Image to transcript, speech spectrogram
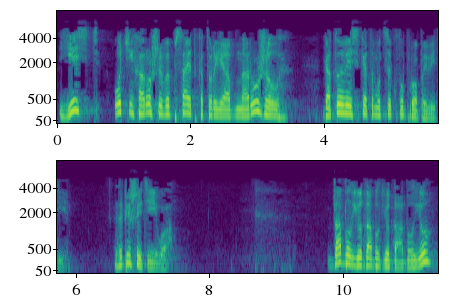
Есть очень хороший веб-сайт, который я обнаружил, готовясь к этому циклу проповедей. Запишите его. www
